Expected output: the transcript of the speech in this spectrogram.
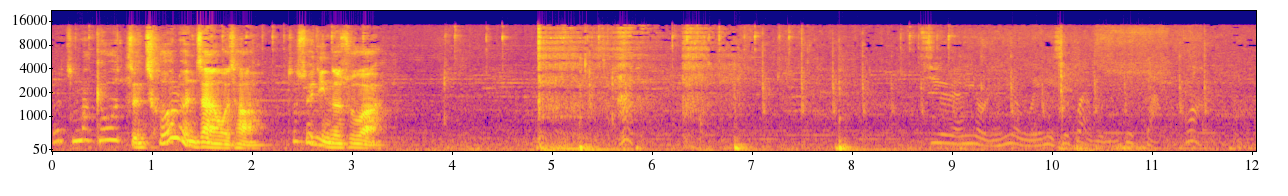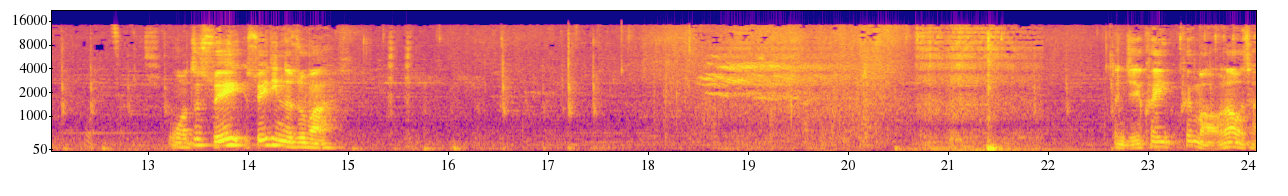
我他妈给我整车轮战，我操！这谁顶得住啊？居然有人认为那些怪物能被感化，我这谁谁顶得住吗？等级亏亏毛了，我操！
